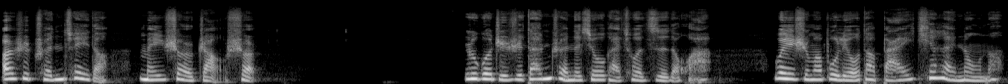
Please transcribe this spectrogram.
而是纯粹的没事儿找事儿。如果只是单纯的修改错字的话，为什么不留到白天来弄呢？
